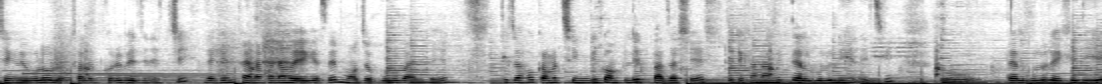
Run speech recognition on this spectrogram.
চিংড়িগুলো হলুদ ফালট করে বেজে নিচ্ছি। দেখেন ফেনা ফেনা হয়ে গেছে মজকগুলো বাইর হয়ে। তো যাই হোক, আমার চিংড়ি কমপ্লিট ভাজা শেষ। এখানে আমি তেলগুলো নিয়ে নিয়েছি তো তেলগুলো রেখে দিয়ে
